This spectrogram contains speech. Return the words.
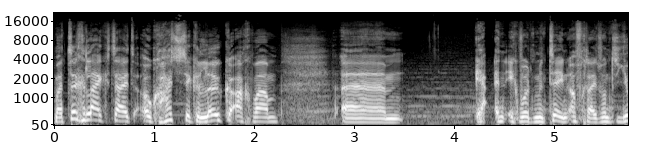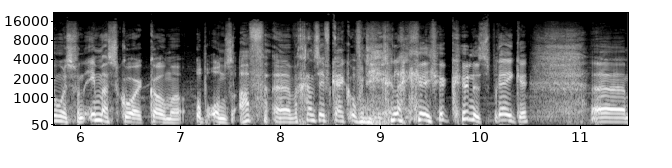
maar tegelijkertijd ook hartstikke leuke achtbaan. Ehm, ja, en ik word meteen afgeleid, want de jongens van Immascore komen op ons af. Eh, we gaan eens even kijken of we die gelijk even kunnen spreken. Ehm,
